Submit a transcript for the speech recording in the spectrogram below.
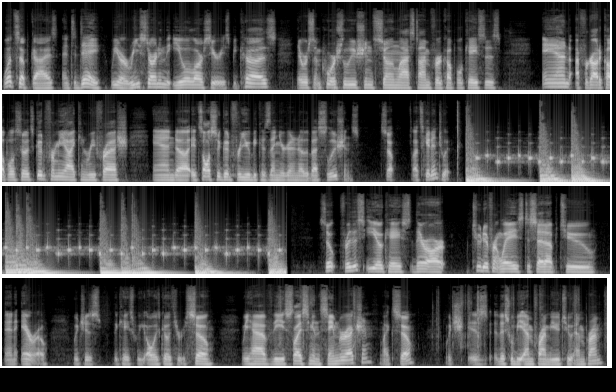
What's up, guys? And today we are restarting the EOLR series because there were some poor solutions shown last time for a couple cases, and I forgot a couple, so it's good for me. I can refresh, and uh, it's also good for you because then you're going to know the best solutions. So let's get into it. So for this EO case, there are two different ways to set up to an arrow which is the case we always go through. So we have the slicing in the same direction, like so, which is, this would be M prime U2 M prime.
